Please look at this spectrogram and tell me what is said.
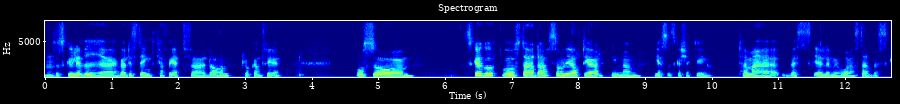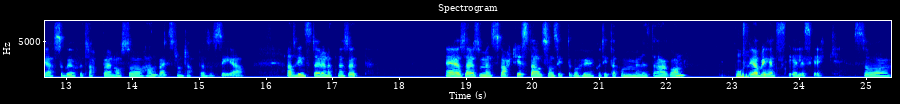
Mm. Så skulle vi, eh, vi hade stängt kaféet för dagen klockan tre. Och så ska jag gå upp och städa som vi alltid gör innan gäster ska checka in. Ta med väska, eller med våran städväska så går jag upp för trappen och så halvvägs från trappen så ser jag att vindsdörren öppnas upp. Eh, och så är det som en svart gestalt som sitter på huk och tittar på mig med vita ögon. Och Oj. jag blir helt stel i skräck. Så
